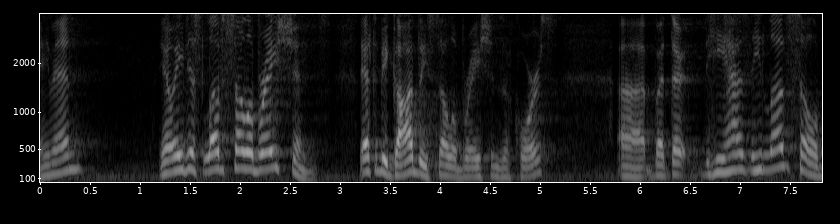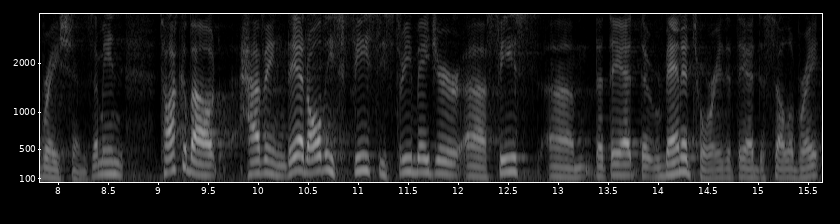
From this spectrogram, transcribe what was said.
Amen? You know, He just loves celebrations. They have to be godly celebrations, of course. Uh, but there, he has he loves celebrations. I mean, talk about having they had all these feasts these three major uh, feasts um, that they had that were mandatory that they had to celebrate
